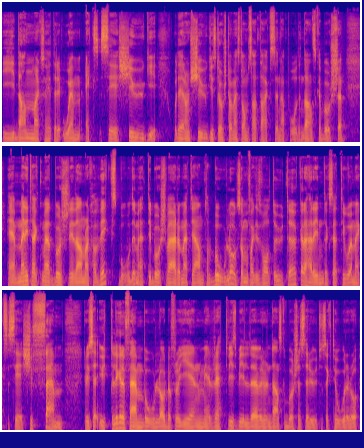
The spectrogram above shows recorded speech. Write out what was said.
I Danmark så heter det OMXC20 och det är de 20 största och mest omsatta aktierna på den danska börsen. Eh, men i takt med att börsen i Danmark har växt både mätt i börsvärde och mätt i antal bolag så har man faktiskt valt att utöka det här indexet till OMXC25. Det vill säga ytterligare fem bolag då för att ge en mer rättvis bild över hur den danska börsen ser ut och sektorer och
